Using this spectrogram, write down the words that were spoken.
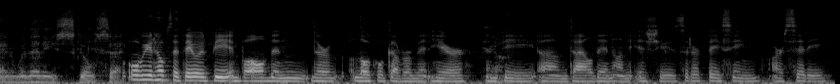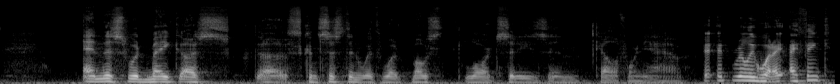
and with any skill set. Well, we'd hope that they would be involved in their local government here and be um, dialed in on the issues that are facing our city. And this would make us uh, consistent with what most large cities in California have. It, it really would. I, I think,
